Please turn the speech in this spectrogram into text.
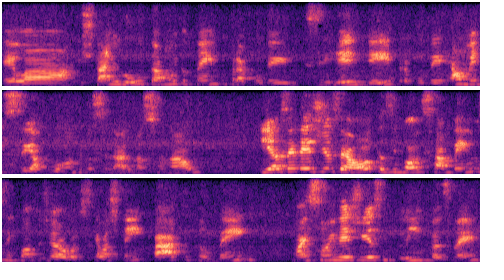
ela está em luta há muito tempo para poder se reerguer, para poder realmente ser atuante no cenário nacional. E as energias eólicas, embora sabemos, enquanto geólogos, que elas têm impacto também, mas são energias limpas, né?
